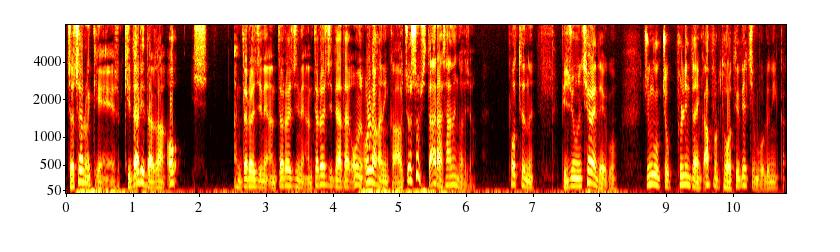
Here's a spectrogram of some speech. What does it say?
저처럼 계속 기다리다가 어, 안 떨어지네, 안 떨어지네, 안 떨어지네 하다가 오늘 올라가니까 어쩔 수 없이 따라 사는 거죠. 포트는 비중은 채워야 되고 중국 쪽 풀린다니까 앞으로 더 어떻게 될지 모르니까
